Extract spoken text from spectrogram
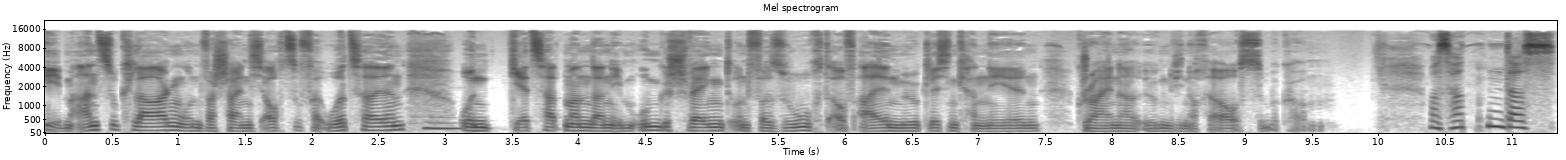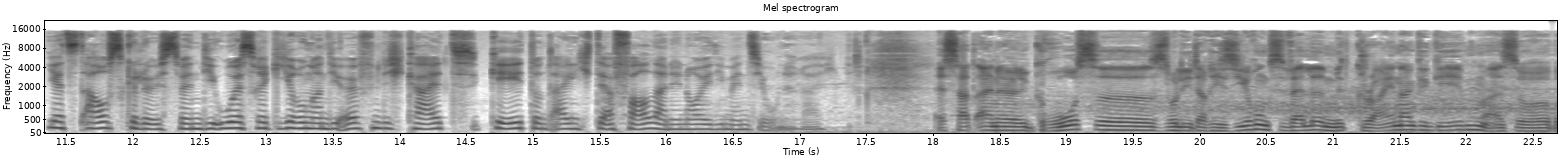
eben anzuklagen und wahrscheinlich auch zu verurteilen. Mhm. Und jetzt hat man dann eben umgeschwenkt und versucht, auf allen möglichen Kanälen Griner irgendwie noch herauszubekommen. Was hat denn das jetzt ausgelöst, wenn die US-Regierung an die Öffentlichkeit geht und eigentlich der Fall eine neue Dimension erreicht? Es hat eine große Solidarisierungswelle mit Griner gegeben. Also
